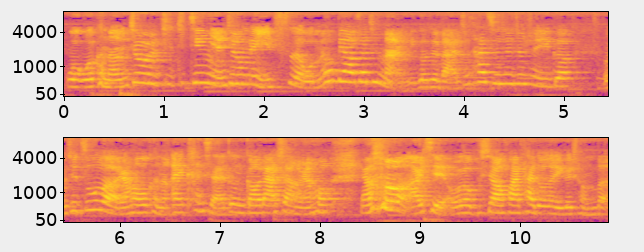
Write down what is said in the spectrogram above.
我我可能就是今年就用这一次，我没有必要再去买一个，对吧？就它其实就是一个我去租了，然后我可能哎看起来更高大上，然后然后而且我又不需要花太多的一个成本。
